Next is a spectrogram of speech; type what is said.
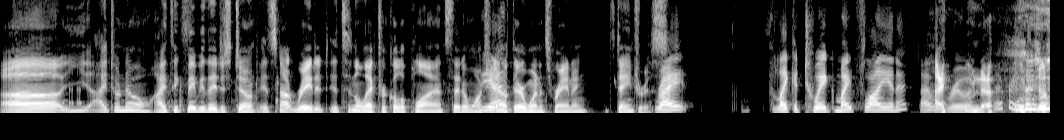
Uh, yeah, I don't know. I think maybe they just don't. It's not rated. It's an electrical appliance. They don't want you out there when it's raining. It's dangerous. Right? Like a twig might fly in it. That I- would who ruin everything.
